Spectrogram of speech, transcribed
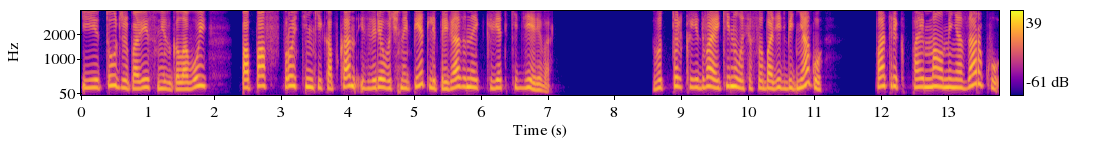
и тут же повис вниз головой, попав в простенький капкан из веревочной петли, привязанной к ветке дерева. Вот только едва я кинулась освободить беднягу, Патрик поймал меня за руку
